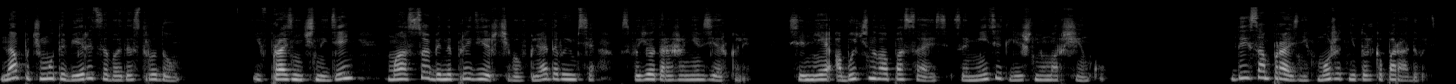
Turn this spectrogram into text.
нам почему-то верится в это с трудом. И в праздничный день мы особенно придирчиво вглядываемся в свое отражение в зеркале, сильнее обычного опасаясь заметить лишнюю морщинку. Да и сам праздник может не только порадовать.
